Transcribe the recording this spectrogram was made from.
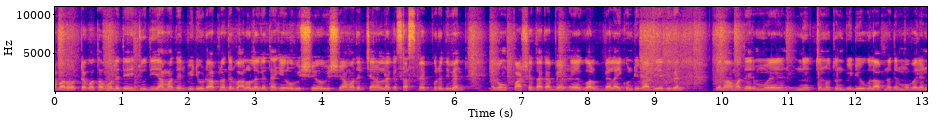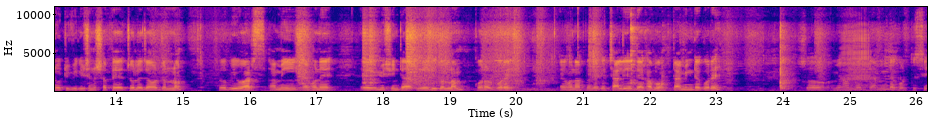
আবারও একটা কথা বলে দেই, যদি আমাদের ভিডিওটা আপনাদের ভালো লেগে থাকে, অবশ্যই অবশ্যই আমাদের চ্যানেলটাকে সাবস্ক্রাইব করে দিবেন এবং পাশে থাকা গল্প বেলাইকনটি বাজিয়ে দিবেন, যেন আমাদের নিত্য নতুন ভিডিওগুলো আপনাদের মোবাইলে নোটিফিকেশনের সাথে চলে যাওয়ার জন্য। তো ভিউয়ার্স আমি এখানে মেশিনটা রেডি করলাম, করার পরে এখন আপনাদেরকে চালিয়ে দেখাবো টাইমিংটা করে। সো আমি এখন টাইমিংটা করতেছি।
